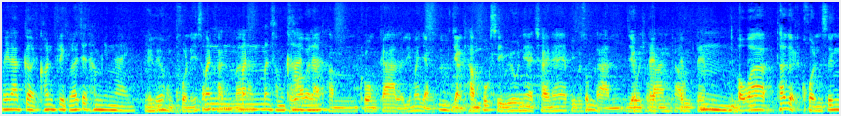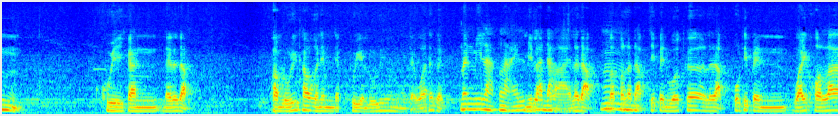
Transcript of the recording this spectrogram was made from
เวลาเกิด conflict แล้วจะทำยังไง ในเรื่องของคนนี้สำคัญมากมันมันสำคัญเพราะว่าเวลานะทำโครงการหรืออะไรมาอย่างอย่างทำพวก Civil เนี่ยใช้แน่ปีประสบการณ์เยาวชนเต็มบ้านเขาเต็มเต็มอืมเพราะว่าถ้าเกิดคนซึ่งคุยกันในระดับ ความรู้ที่เท่ากันเนี่ยมันจะคุยกันรู้เรื่อง แต่ว่าถ้าเกิดมันมีหลากหลายมีหลากระดับหลายระดับอืมแล้วก็ระดับที่เป็น worker ระดับพวกที่เป็นwhite collar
